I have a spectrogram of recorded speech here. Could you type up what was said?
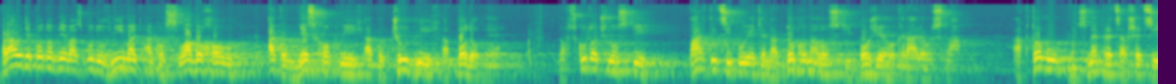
pravdepodobne vás budú vnímať ako slabochov, ako neschopných, ako čudných a podobne. No v skutočnosti participujete na dokonalosti Božieho kráľovstva. A k tomu sme predsa všetci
